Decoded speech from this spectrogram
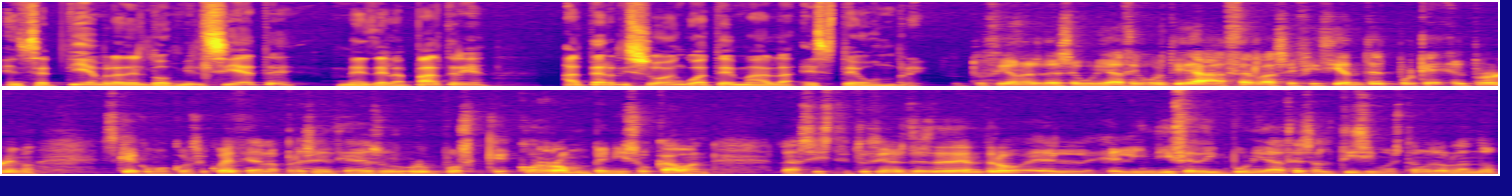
En septiembre del 2007, mes de la patria, aterrizó en Guatemala este hombre instituciones de seguridad y justicia hacerlas eficientes porque el problema es que como consecuencia de la presencia de esos grupos que corrompen y socavan las instituciones desde dentro, el, índice de impunidad es altísimo. Estamos hablando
